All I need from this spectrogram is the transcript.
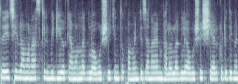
তো এই ছিল আমার আজকের ভিডিও কেমন লাগল অবশ্যই কিন্তু কমেন্টে জানাবেন, ভালো লাগলে অবশ্যই শেয়ার করে দিবেন।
